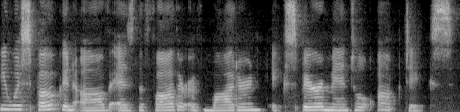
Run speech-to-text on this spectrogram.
He was spoken of as the father of modern experimental optics.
